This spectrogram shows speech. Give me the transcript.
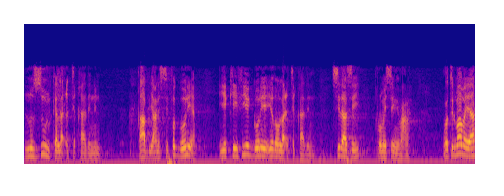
nusuulka la ictiqaadinin. Qaab yani sifo gooni ah iyo kayfiye gooniya iyadoon la ictiqaadinin. Sidaasay rumaysan yihiin macnaha. Wuxuu tilmaamayaa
